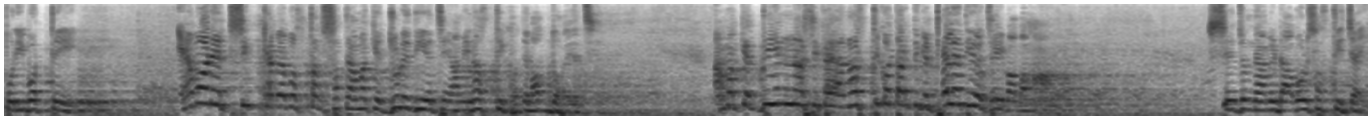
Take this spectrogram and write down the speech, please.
পরিবর্তে এমন এক শিক্ষা ব্যবস্থার সাথে আমাকে জুড়ে দিয়েছে, আমি নাস্তিক হতে বাধ্য হয়েছে। আমাকে দিন না শেখায় নাস্তিকতার দিকে ঠেলে দিয়েছে এই বাবা মা। সেজন্য আমি ডাবল শাস্তি চাই।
